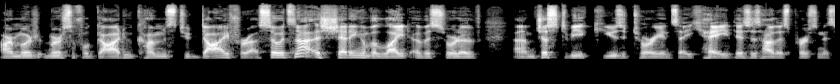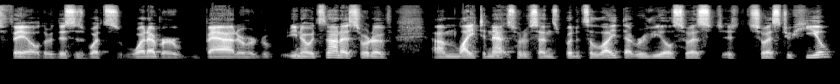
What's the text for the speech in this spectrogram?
our merciful God who comes to die for us. So it's not a shedding of a light of a sort of um, just to be accusatory and say, hey, this is how this person has failed, or this is what's whatever bad, or, you know, it's not a sort of um, light in that sort of sense, but it's a light that reveals so as to, so as to heal,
